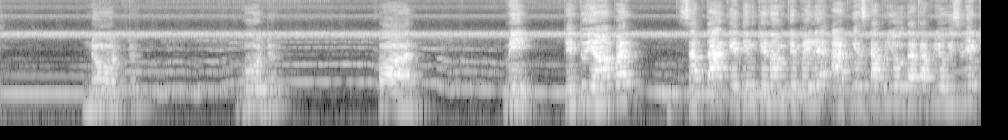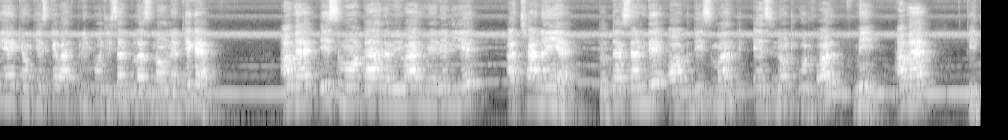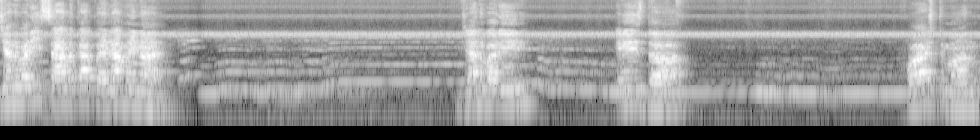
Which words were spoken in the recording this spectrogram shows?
not good for me. किंतु यहाँ पर सप्ताह के दिन के नाम के पहले आर्टिकल्स का प्रयोग, द का प्रयोग इसलिए किए हैं क्योंकि इसके बाद प्रीपोजिशन प्लस नाउन है, ठीक है? अब है, इस माह का रविवार मेरे लिए अच्छा नहीं है। तो the Sunday of this month is not good for me अब है कि जनवरी साल का पहला महीना है। January is the first month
